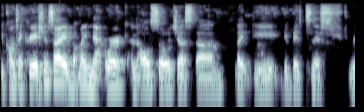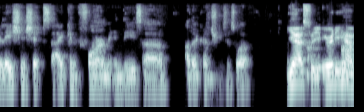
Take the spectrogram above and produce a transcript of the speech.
the content creation side, but my network and also just um, like the the business relationships that I can form in these uh, other countries as well. Yeah, so you already have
